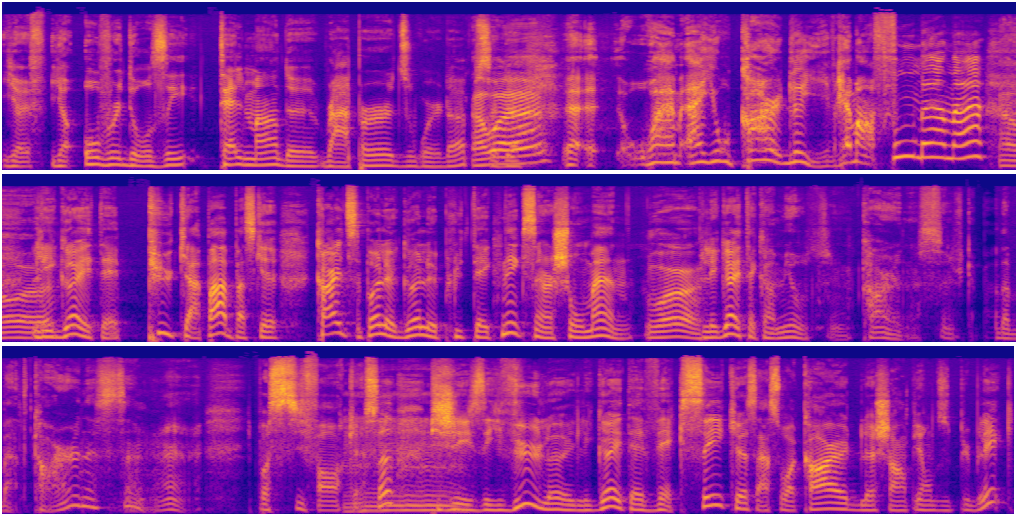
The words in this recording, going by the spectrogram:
il a, il a overdosé tellement de rappers du Word Up. Ah ouais? Euh, euh, ouais, mais hey, yo, Card, là, il est vraiment fou, man, hein? Ah ouais? Les gars étaient plus capable parce que Card, c'est pas le gars le plus technique, c'est un showman. Ouais. Puis les gars étaient comme yo, Card, je suis capable de battre Card, c'est ça. Il est pas si fort que ça. Mm. Puis je les ai vus, là. Les gars étaient vexés que ça soit Card le champion du public.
